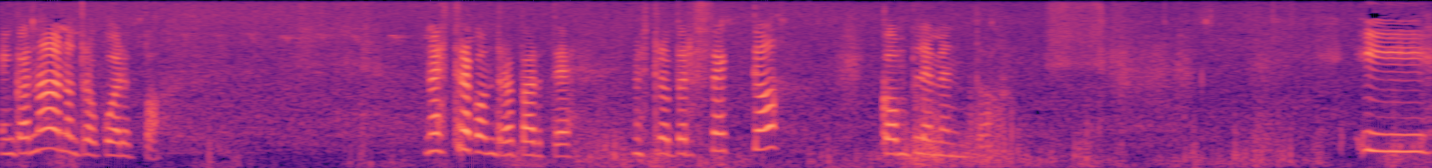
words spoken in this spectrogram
encarnado en otro cuerpo. Nuestra contraparte, nuestro perfecto complemento. Y,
